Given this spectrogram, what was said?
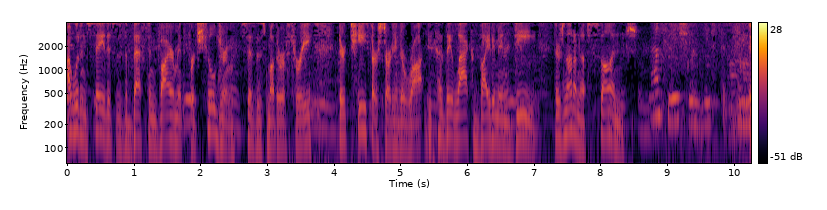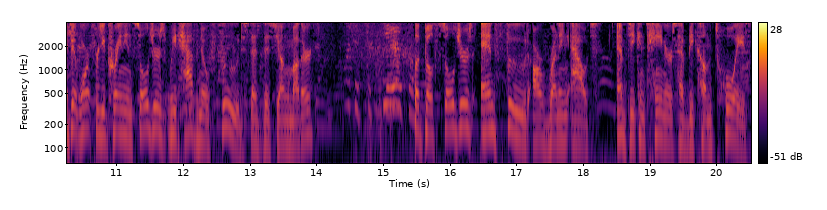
I wouldn't say this is the best environment for children, says this mother of three. Their teeth are starting to rot because they lack vitamin D. There's not enough sun. If it weren't for Ukrainian soldiers, we'd have no food, says this young mother. But both soldiers and food are running out. Empty containers have become toys.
